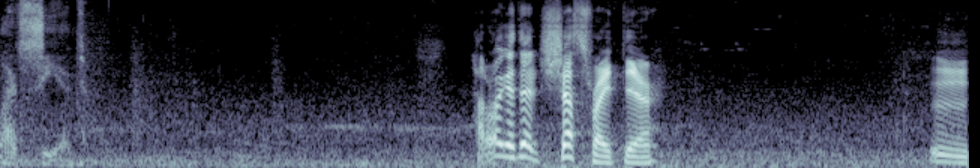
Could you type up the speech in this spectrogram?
Let's see it. How do I get that chest right there? Hmm.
